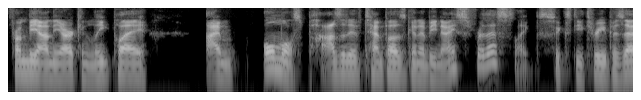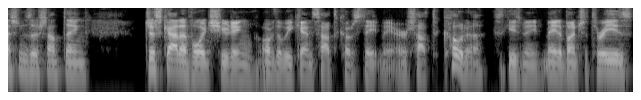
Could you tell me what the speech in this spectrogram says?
from beyond the arc in league play. I'm almost positive tempo is going to be nice for this, like 63 possessions or something. Just got to avoid shooting over the weekend. South Dakota State or South Dakota, excuse me, made a bunch of threes.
